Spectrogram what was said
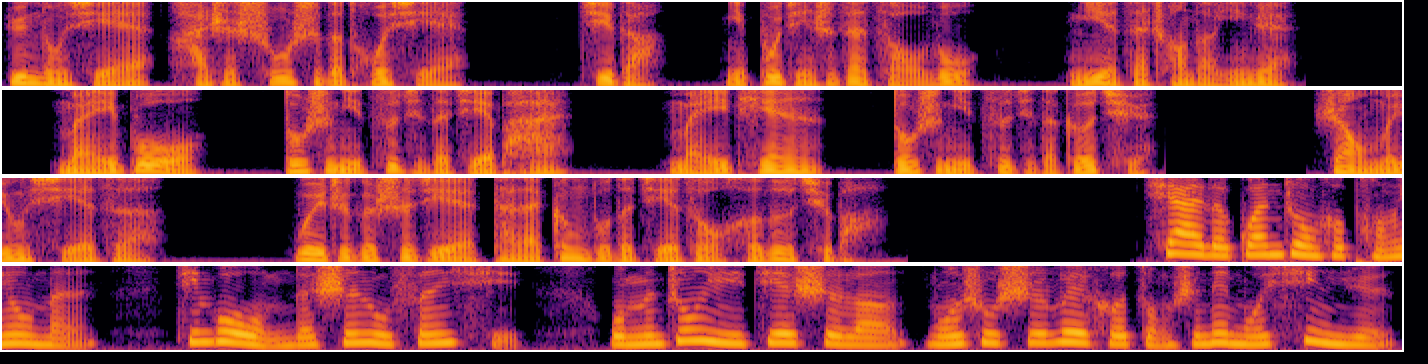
运动鞋，还是舒适的拖鞋，记得，你不仅是在走路，你也在创造音乐。每一步都是你自己的节拍，每一天都是你自己的歌曲。让我们用鞋子。为这个世界带来更多的节奏和乐趣吧。亲爱的观众和朋友们，经过我们的深入分析，我们终于揭示了魔术师为何总是那么幸运，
